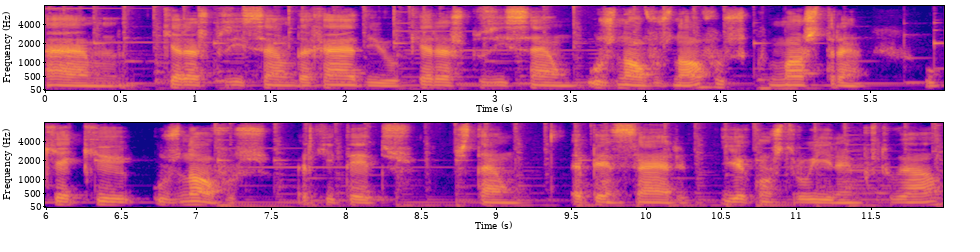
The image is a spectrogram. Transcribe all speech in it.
um, quer a exposição da rádio, quer a exposição Os Novos Novos, que mostra o que é que os novos arquitetos estão a pensar e a construir em Portugal.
